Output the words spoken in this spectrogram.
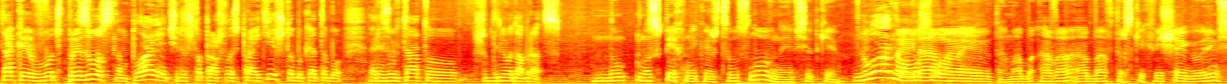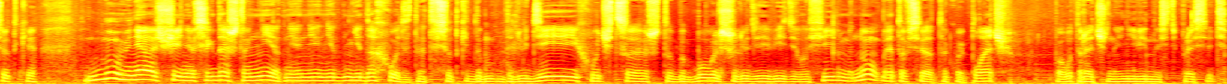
так и вот в производственном плане, через что пришлось пройти, чтобы к этому результату, чтобы до него добраться? Ну, успех, мне кажется, условный все-таки. Ну ладно, вам условный. мы там, об, об, об авторских вещах говорим, все-таки. Ну, у меня ощущение всегда, что нет, не, не, не, не доходит. Это все-таки до, до людей. Хочется, чтобы больше людей видело фильмы. Ну, это все такой плач по утраченной невинности, простите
